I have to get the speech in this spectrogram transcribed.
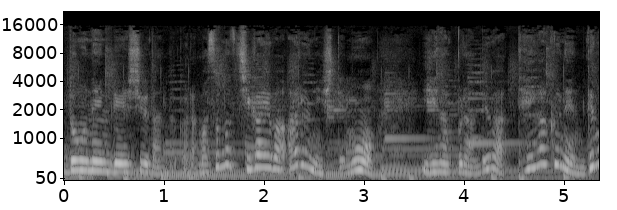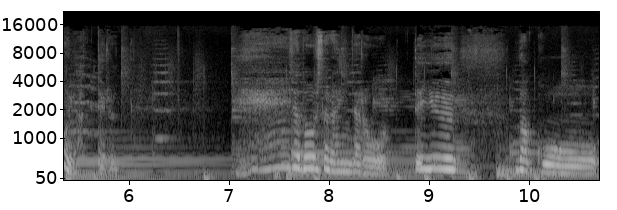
同年齢集団だから、まあ、その違いはあるにしてもイエナプランでは低学年でもやってる。えー、じゃあどうしたらいいんだろうっていうまあこ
